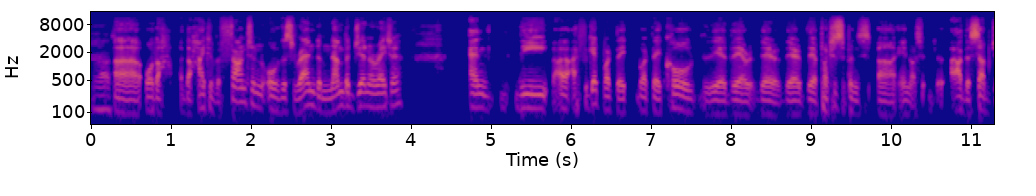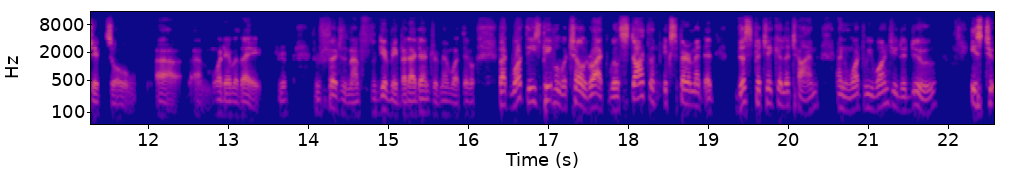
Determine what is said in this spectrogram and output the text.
Right. Uh, or the the height of a fountain, or this random number generator, and the uh, I forget what they what they called their their their their, their participants uh, in other subjects or uh, um, whatever they re- refer to them. Um, forgive me, but I don't remember what they were. But what these people were told, right? We'll start the experiment at this particular time, and what we want you to do is to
